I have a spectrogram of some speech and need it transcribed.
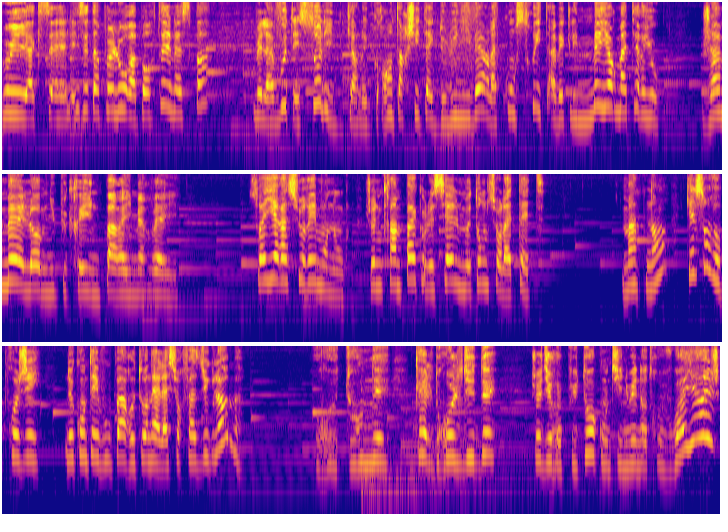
Oui, Axel, et c'est un peu lourd à porter, n'est-ce pas? Mais la voûte est solide, car le grand architecte de l'univers l'a construite avec les meilleurs matériaux. Jamais l'homme n'eût pu créer une pareille merveille. Soyez rassuré, mon oncle, je ne crains pas que le ciel me tombe sur la tête. Maintenant, quels sont vos projets? Ne comptez-vous pas retourner à la surface du globe? Retourner? Quelle drôle d'idée Je dirais plutôt continuer notre voyage,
